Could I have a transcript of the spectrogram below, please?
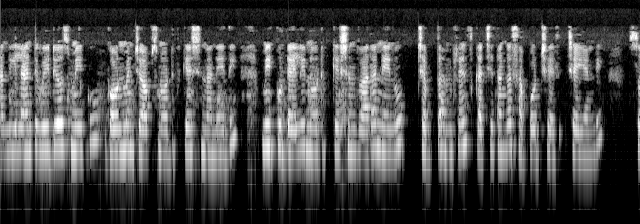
అండ్ ఇలాంటి వీడియోస్ మీకు గవర్నమెంట్ జాబ్స్ నోటిఫికేషన్ అనేది మీకు డైలీ నోటిఫికేషన్ ద్వారా నేను చెప్తాను ఫ్రెండ్స్. ఖచ్చితంగా సపోర్ట్ చేయండి. So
